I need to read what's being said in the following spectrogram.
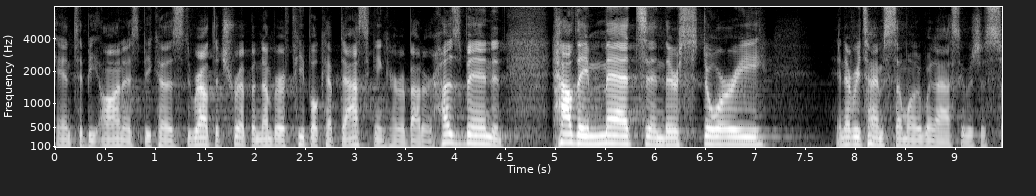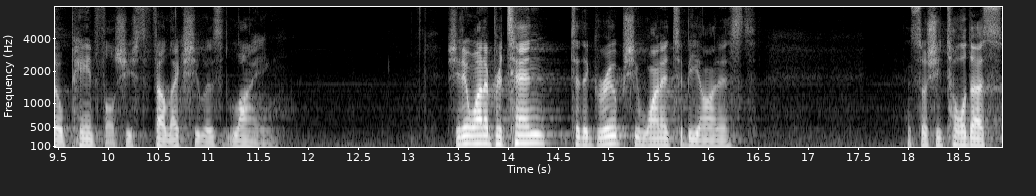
and to be honest because throughout the trip, a number of people kept asking her about her husband and how they met and their story. And every time someone would ask, it was just so painful. She felt like she was lying. She didn't want to pretend to the group, she wanted to be honest. And so she told us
